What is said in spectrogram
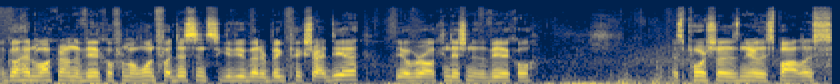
I'll go ahead and walk around the vehicle from a one foot distance to give you a better big picture idea the overall condition of the vehicle. This Porsche is nearly spotless.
